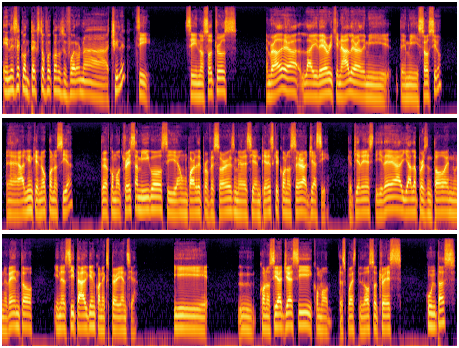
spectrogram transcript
¿En ese contexto fue cuando se fueron a Chile? Sí. Sí, nosotros en verdad la idea original era de mi, de mi socio, eh, alguien que no conocía, pero como tres amigos y un par de profesores me decían, tienes que conocer a Jesse, que tiene esta idea, ya la presentó en un evento y necesita a alguien con experiencia. Y mm, conocí a Jesse y como después de dos o tres juntas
